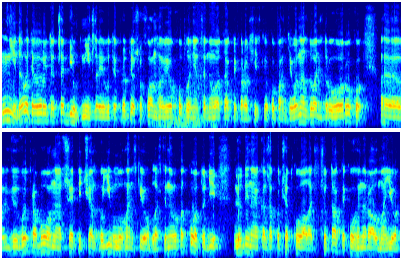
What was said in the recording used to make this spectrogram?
Ні, давайте говорити, це білд міг заявити про те, що флангові охоплення це нова тактика російських окупантів. Вона з 22-го року е, випробована ще під час боїв у Луганській області. Не випадково тоді людина, яка започаткувала цю тактику, генерал-майор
